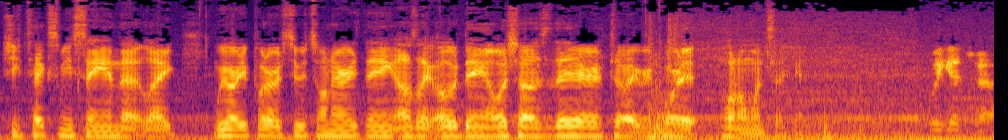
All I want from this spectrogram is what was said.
She texts me saying that like we already put our suits on everything. I was like, oh dang, I wish I was there to like record it. Hold on one second. We get you.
